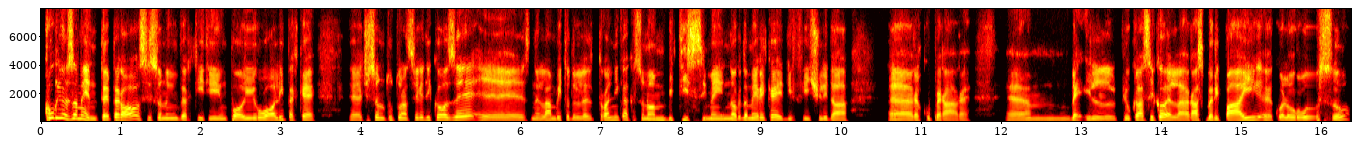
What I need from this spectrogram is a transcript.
Curiosamente però si sono invertiti un po' i ruoli perché eh, ci sono tutta una serie di cose eh, nell'ambito dell'elettronica che sono ambitissime in Nord America e difficili da eh, recuperare. Um, beh, il più classico è il Raspberry Pi, eh, quello rosso,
